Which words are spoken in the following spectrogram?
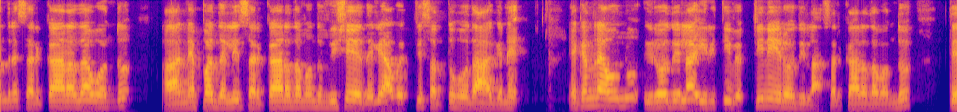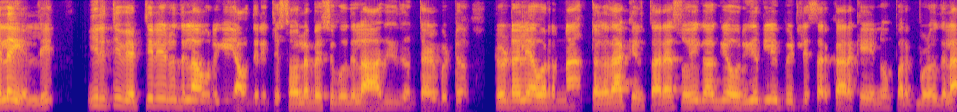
ಅಂದ್ರೆ ಸರ್ಕಾರದ ಒಂದು ನೆಪದಲ್ಲಿ, ಸರ್ಕಾರದ ಒಂದು ವಿಷಯದಲ್ಲಿ ಆ ವ್ಯಕ್ತಿ ಸತ್ತು ಹೋದ ಹಾಗೇನೆ. ಯಾಕಂದ್ರೆ ಅವನು ಇರೋದಿಲ್ಲ, ಈ ರೀತಿ ವ್ಯಕ್ತಿನೇ ಇರೋದಿಲ್ಲ ಸರ್ಕಾರದ ಒಂದು ತಲೆಯಲ್ಲಿ. ಈ ರೀತಿ ವ್ಯಕ್ತಿನೇ ಇರುವುದಿಲ್ಲ, ಅವರಿಗೆ ಯಾವುದೇ ರೀತಿ ಸೌಲಭ್ಯ ಸಿಗೋದಿಲ್ಲ ಅದು ಇದು ಅಂತ ಹೇಳ್ಬಿಟ್ಟು ಟೋಟಲಿ ಅವರನ್ನ ತೆಗೆದಾಕಿರ್ತಾರೆ. ಸೊ ಹೀಗಾಗಿ ಅವ್ರು ಇರ್ಲಿ ಬಿಡ್ಲಿ ಸರ್ಕಾರಕ್ಕೆ ಏನು ಪರ್ಕ್ ಬೀಳೋದಿಲ್ಲ.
